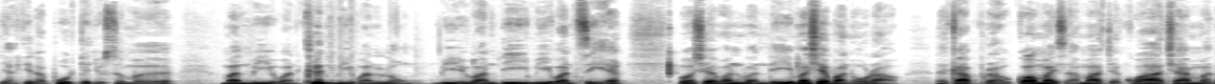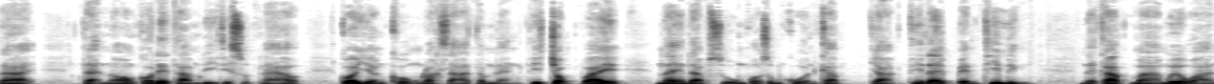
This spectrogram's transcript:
อย่างที่เราพูดกันอยู่เสมอ มันมีวันขึ้นมีวันลง มีวันดีมีวันเสีย เพราะใช่วันวันนี้ไม่ใช่วันของเรานะครับเราก็ไม่สามารถจะคว้าแชมป์มาได้ แต่น้องก็ได้ทำดีที่สุดแล้ว ก็ยังคงรักษาตำแหน่งที่จบไว้ในอันดับสูงพอสมควรครับ จากที่ได้เป็นที่1นะครับมาเมื่อวาน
